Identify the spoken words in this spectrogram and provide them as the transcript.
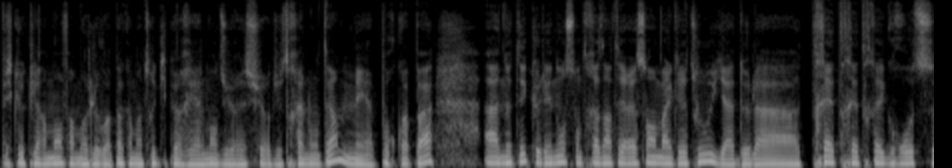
puisque clairement, enfin moi je le vois pas comme un truc qui peut réellement durer sur du très long terme, mais pourquoi pas. À noter que les noms sont très intéressants malgré tout. Il y a de la très très très grosse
